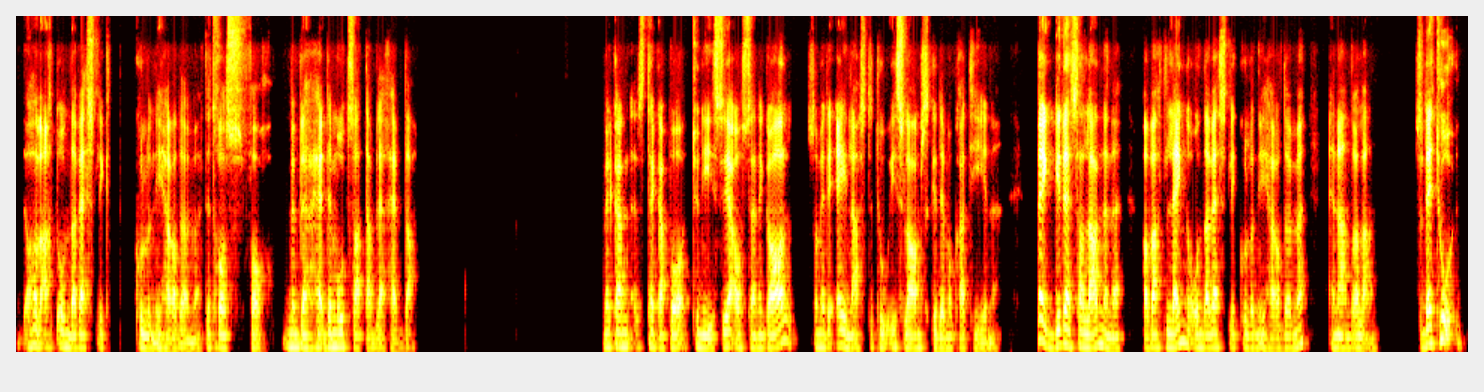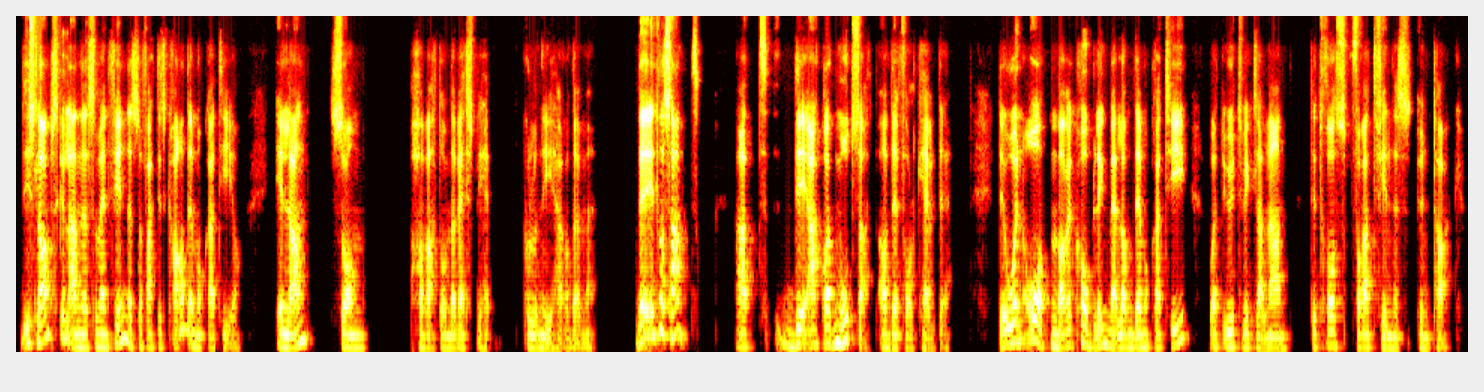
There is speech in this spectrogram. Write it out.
det har vært under vestlig koloniherredømme, til tross for det motsatte blir hevda. Vi kan tenke på Tunisia og Senegal, som er de eneste to islamske demokratiene. Begge disse landene har vært lenger under vestlig koloniherredømme enn andre land. Så de to islamske landene som en finner som faktisk har demokratier, er land som har vært under vestlig koloniherredømme. Det er interessant at det er akkurat motsatt av det folk hevder. Det er òg en åpenbar kobling mellom demokrati og et utvikla land, til tross for at det finnes unntak.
